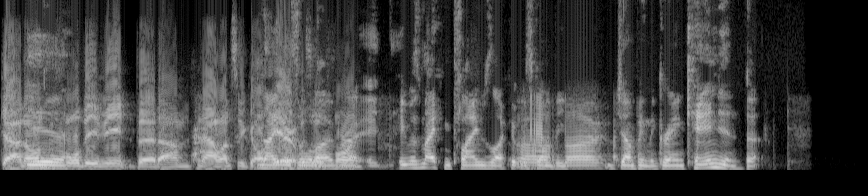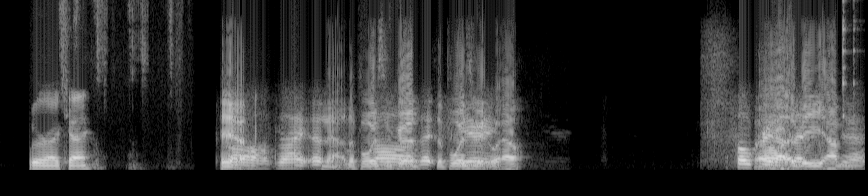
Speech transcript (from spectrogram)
going on Yeah. before the event, but um, now once we got Nate there, was it was all all over fine. it. it. He was making claims like it was oh, going to be no. jumping the Grand Canyon, but we were okay. Yeah. Oh, mate. it- no, the boys oh, were good. The boys scary. went well. Full credit. Oh, it'd be, um, yeah.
